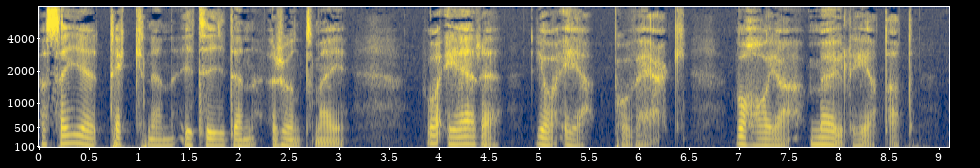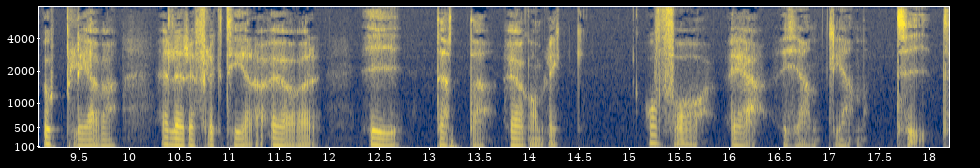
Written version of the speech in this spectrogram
Vad säger tecknen i tiden runt mig? Vad är det jag är på väg? Vad har jag möjlighet att uppleva eller reflektera över i detta ögonblick? Och vad är egentligen tid?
